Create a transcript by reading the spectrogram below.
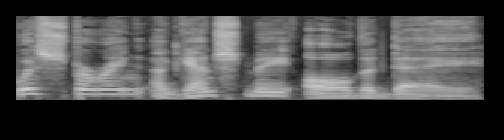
whispering against me all the day.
